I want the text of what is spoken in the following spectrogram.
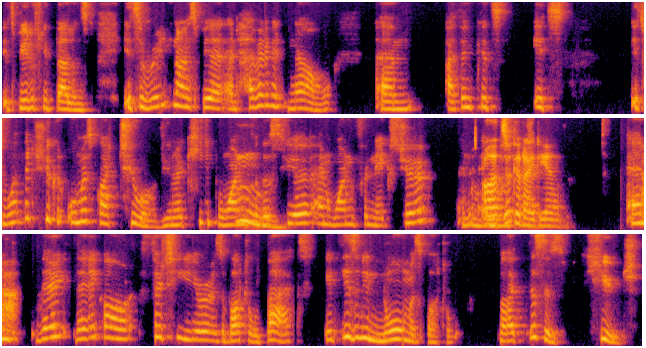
It's beautifully balanced. It's a really nice beer, and having it now, um, I think it's it's it's one that you could almost buy two of. You know, keep one for this year and one for next year. And Oh, that's a good idea. And Yeah. they they are 30 euros a bottle, but it is an enormous bottle. Like this is huge.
